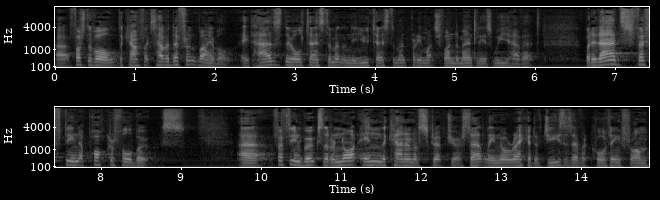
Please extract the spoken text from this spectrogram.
Uh, first of all, the Catholics have a different Bible. It has the Old Testament and the New Testament pretty much fundamentally as we have it, but it adds 15 apocryphal books. Uh, 15 books that are not in the canon of Scripture. Certainly, no record of Jesus ever quoting from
